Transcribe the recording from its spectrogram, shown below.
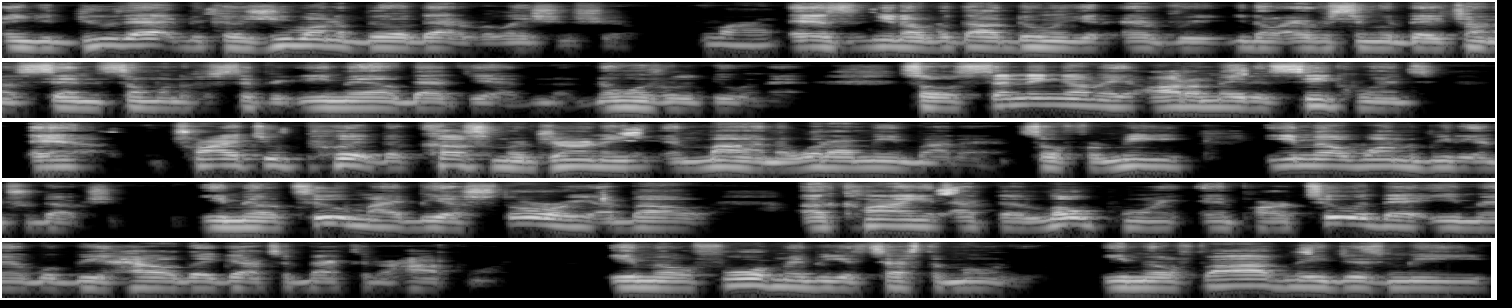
And you do that because you want to build that relationship. Right. As you know, without doing it every, you know, every single day, trying to send someone a specific email that, yeah, no, no one's really doing that. So sending them a automated sequence and try to put the customer journey in mind. Now, what I mean by that. So for me, email one would be the introduction. Email two might be a story about a client at their low point, and part two of that email would be how they got to back to their high point. Email four may be a testimonial. Email five may just be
